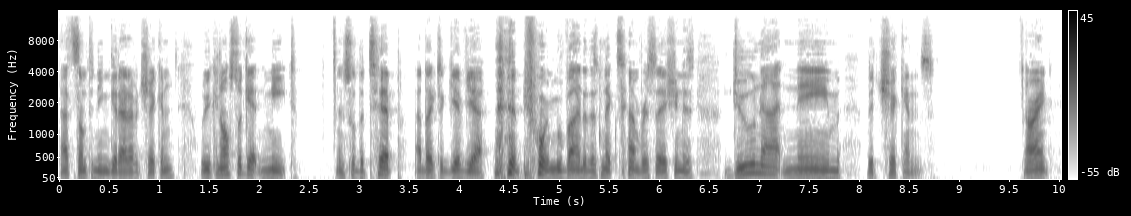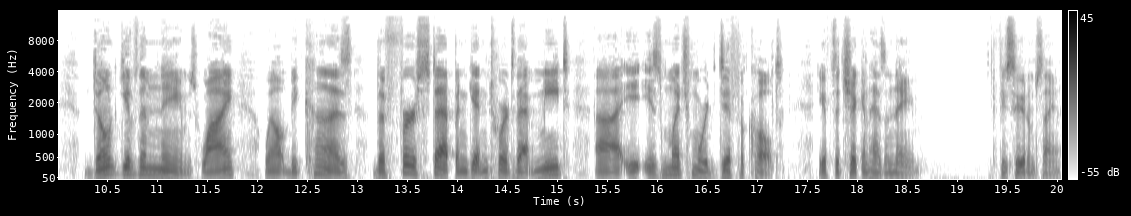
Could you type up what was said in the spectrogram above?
That's something you can get out of a chicken. Well, you can also get meat. And so the tip I'd like to give you before we move on to this next conversation is do not name the chickens. All right? Don't give them names. Why? Well, because the first step in getting towards that meat uh, is much more difficult if the chicken has a name. If you see what I'm saying.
